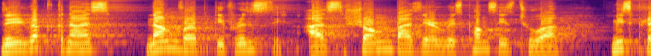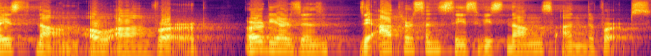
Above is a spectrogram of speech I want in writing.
They recognize noun-verb differences as shown by their responses to a misplaced noun or a verb earlier than the other sentences with nouns and verbs.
